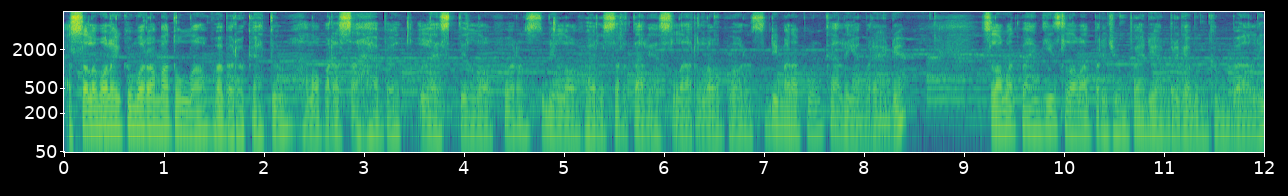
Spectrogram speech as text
Assalamualaikum warahmatullahi wabarakatuh. Halo para sahabat Lesti Lovers, Belovers, serta Leslar Lovers di mana pun kalian berada. Selamat pagi, selamat berjumpa dan bergabung kembali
